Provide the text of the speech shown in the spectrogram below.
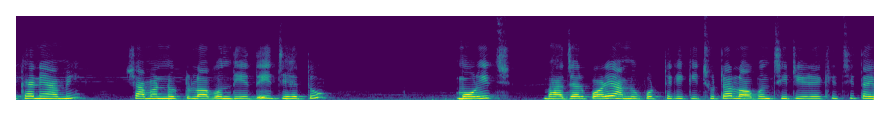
এখানে আমি সামান্য একটু লবণ দিয়ে দিই, যেহেতু মরিচ ভাজার পরে আমি উপর থেকে কিছুটা লবণ ছিটিয়ে রেখেছি, তাই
